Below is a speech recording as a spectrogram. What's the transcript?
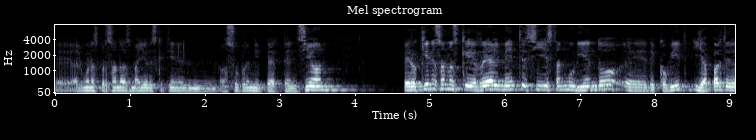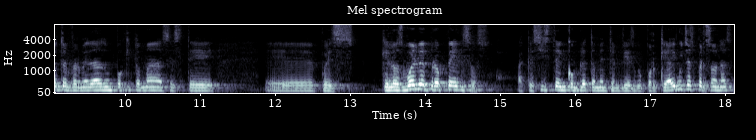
Eh, algunas personas mayores que tienen o sufren hipertensión, pero ¿quiénes son los que realmente sí están muriendo eh, de COVID y aparte de otra enfermedad un poquito más, este, eh, pues, que los vuelve propensos a que sí estén completamente en riesgo? Porque hay muchas personas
